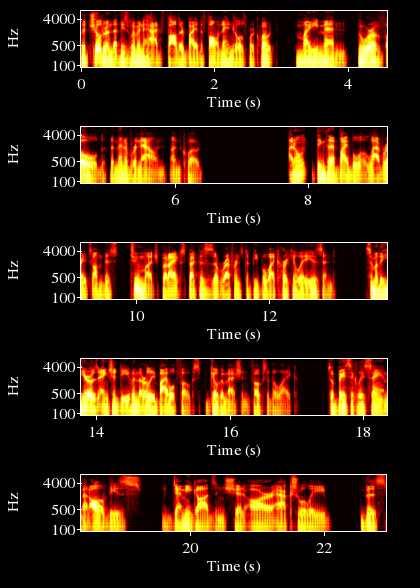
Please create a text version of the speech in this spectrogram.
The children that these women had, fathered by the fallen angels, were, quote, mighty men who were of old, the men of renown, unquote. I don't think the Bible elaborates on this too much, but I expect this is a reference to people like Hercules and some of the heroes ancient to even the early Bible folks, Gilgamesh and folks of the like. So basically saying that all of these demigods and shit are actually the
